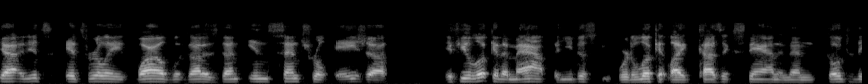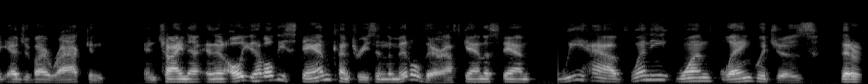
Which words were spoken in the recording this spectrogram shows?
Yeah, it's it's really wild what God has done in Central Asia. If you look at a map and you just were to look at like Kazakhstan and then go to the edge of Iraq and and China, and then all you have all these stand countries in the middle there, Afghanistan. We have 21 languages that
